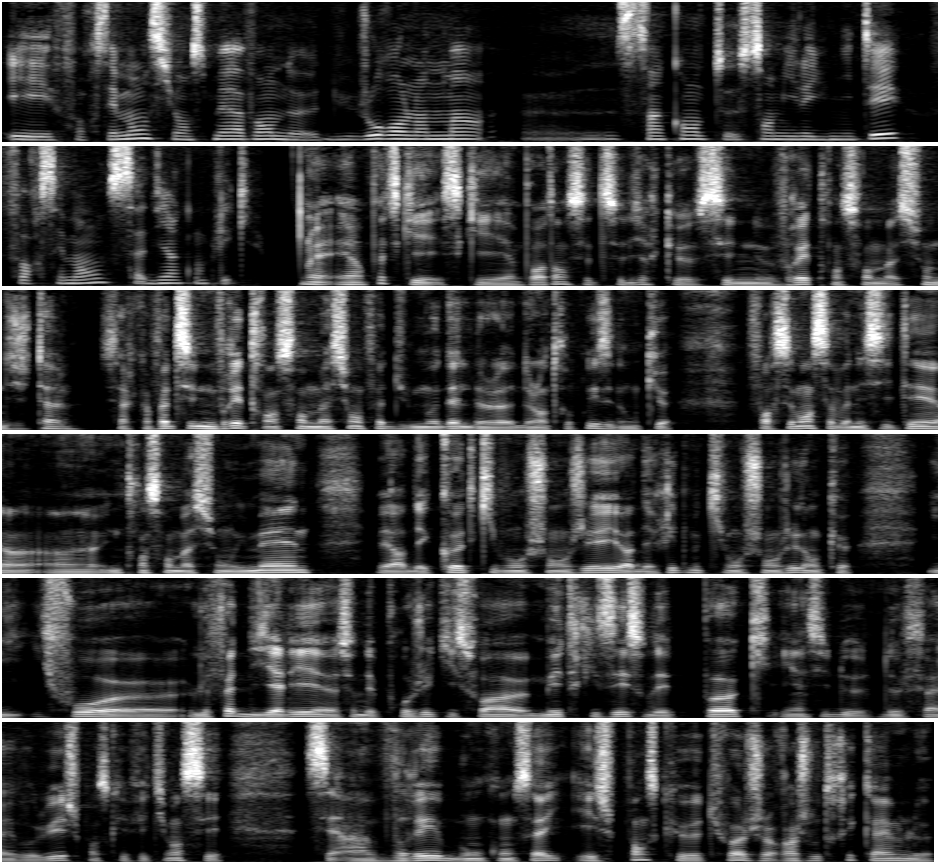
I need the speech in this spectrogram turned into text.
Et forcément, si on se met à vendre du jour au lendemain euh, 50, 100 000 unités, forcément, ça devient compliqué. Ouais, et en fait, ce qui est, ce qui est important, c'est de se dire que c'est une vraie transformation digitale. C'est-à-dire qu'en fait, c'est une vraie transformation en fait du modèle de, de l'entreprise. Et donc, euh, forcément, ça va nécessiter un- un- une transformation humaine. Avoir des codes qui vont changer, avoir des rythmes qui vont changer. Donc, euh, il, il faut euh, le fait d'y aller sur des projets qui soient maîtrisés, sur des POC et ainsi de, de le faire évoluer. Je pense qu'effectivement, c'est c'est un vrai bon conseil. Et je pense que tu vois, je rajouterais quand même le,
